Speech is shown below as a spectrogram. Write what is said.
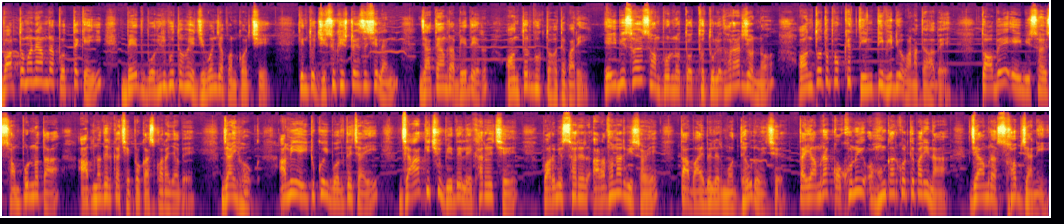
বর্তমানে আমরা প্রত্যেকেই বেদ বহির্ভূত হয়ে জীবনযাপন করছি। কিন্তু যীশুখ্রিস্ট এসেছিলেন যাতে আমরা বেদের অন্তর্ভুক্ত হতে পারি। এই বিষয়ে সম্পূর্ণ তথ্য তুলে ধরার জন্য অন্ততপক্ষে তিনটি ভিডিও বানাতে হবে। তবে এই বিষয়ের সম্পূর্ণতা আপনাদের কাছে প্রকাশ করা যাবে। যাই হোক, আমি এইটুকুই বলতে চাই, যা কিছু বেদে লেখা রয়েছে পরমেশ্বরের আরাধনার বিষয়ে তা বাইবেলের মধ্যেও রয়েছে। তাই আমরা কখনোই অহংকার করতে পারি না যে আমরা সব জানি।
